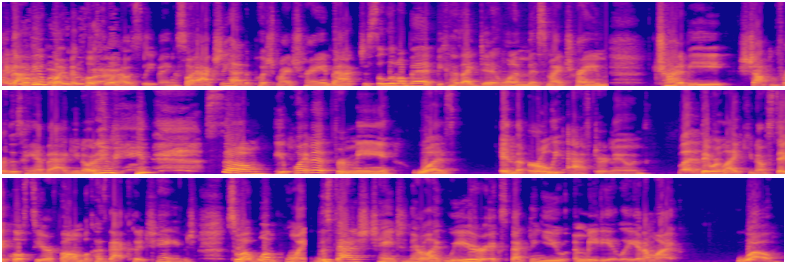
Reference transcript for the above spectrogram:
I got the appointment close to when I was leaving. So I actually had to push my train back just a little bit because I didn't want to miss my train trying to be shopping for this handbag. You know what I mean? So the appointment for me was in the early afternoon but they were like, you know, stay close to your phone because that could change. So at one point, the status changed and they were like, we're expecting you immediately. And I'm like, whoa.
